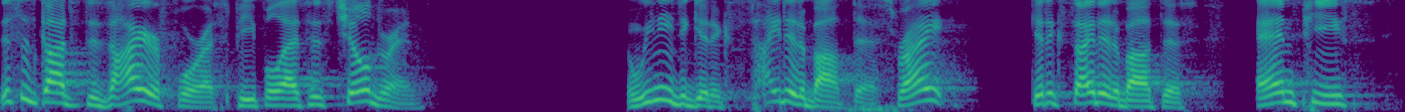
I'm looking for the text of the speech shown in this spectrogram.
This is God's desire for us, people, as his children. And we need to get excited about this, right? Get excited about this. And peace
